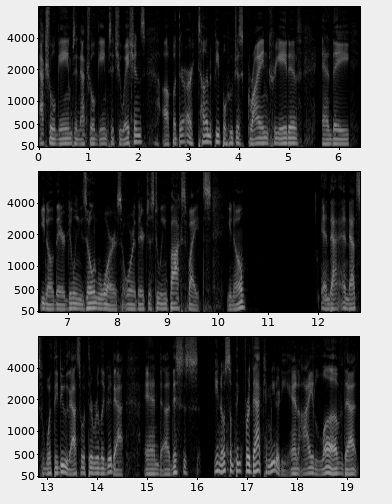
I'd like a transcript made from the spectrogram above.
actual games and actual game situations uh, but there are a ton of people who just grind creative and they you know they're doing zone wars or they're just doing box fights you know? And that and that's what they do. That's what they're really good at. And uh, this is you know something for that community. And i love that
